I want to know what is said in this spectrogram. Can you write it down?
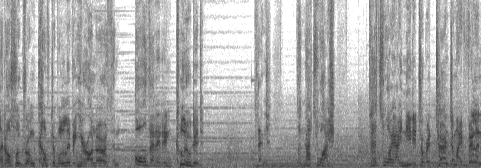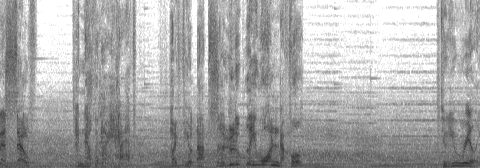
I'd also grown comfortable living here on Earth and all that it included. And, and that's why, that's why I needed to return to my villainous self. And now that I have, I feel absolutely wonderful. Do you really?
